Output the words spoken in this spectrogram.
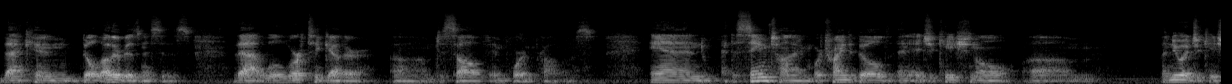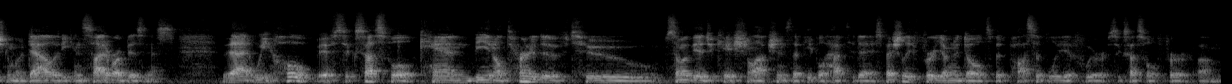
that can build other businesses that will work together um, to solve important problems. And at the same time, we're trying to build an educational, um, a new educational modality inside of our business that we hope, if successful, can be an alternative to some of the educational options that people have today, especially for young adults, but possibly if we're successful for um,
